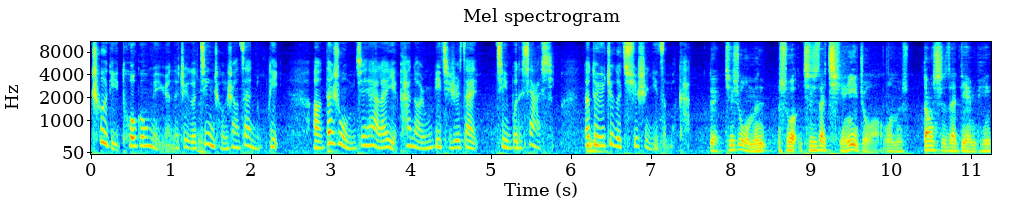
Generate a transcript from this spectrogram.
彻底脱钩美元的这个进程上在努力啊。但是我们接下来也看到人民币其实在进一步的下行。那对于这个趋势你怎么看？对，其实我们说，其实，在前一周啊，我们当时在点评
